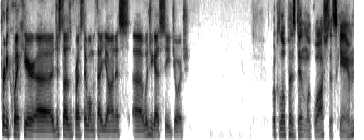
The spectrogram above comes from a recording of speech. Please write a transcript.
pretty quick here. Uh, just was impressed they won without Giannis. Uh, what'd you guys see, George? Brooke Lopez didn't look washed this game.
